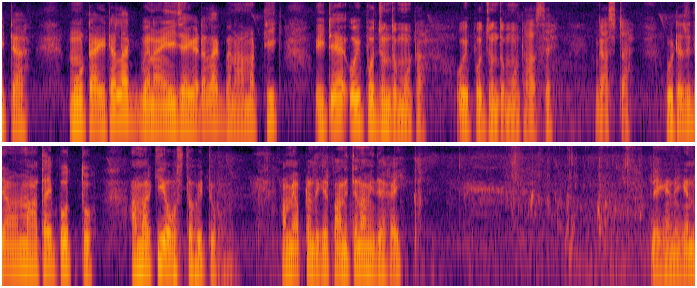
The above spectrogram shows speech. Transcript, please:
এটা মোটা এটা লাগবে না, এই জায়গাটা লাগবে না। আমার ঠিক এইটা ওই পর্যন্ত মোটা, ওই পর্যন্ত মোটা আছে গাছটা। ওইটা যদি আমার মাথায় পড়তো, আমার কি অবস্থা হইতো? আমি আপনাদেরকে পানিতে নামি দেখাই। দেখেন এখানে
